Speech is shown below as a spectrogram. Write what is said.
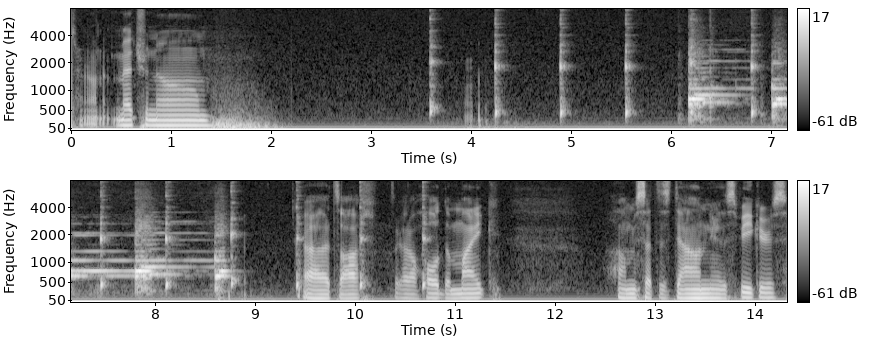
Turn on the metronome. Uh, that's off. So I gotta hold the mic. Let me set this down near the speakers.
